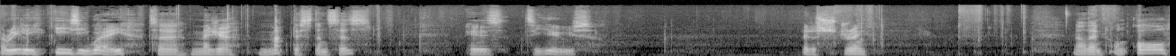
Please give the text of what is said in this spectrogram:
A really easy way to measure map distances is to use a bit of string. Now then, on all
